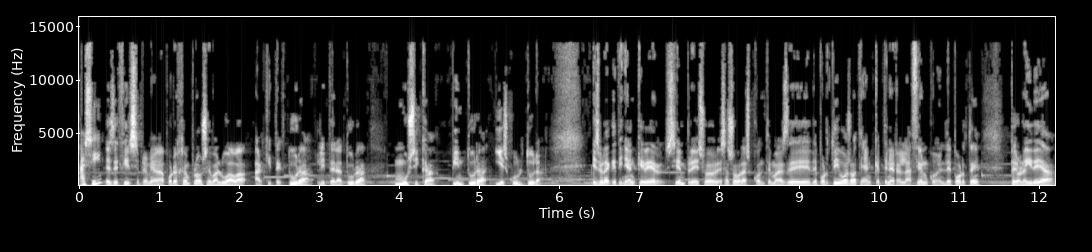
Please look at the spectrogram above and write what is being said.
¿Ah, sí? Es decir, se premiaba, por ejemplo, o se evaluaba arquitectura, literatura, música, pintura y escultura. Es verdad que tenían que ver siempre eso- esas obras con temas de- deportivos, ¿no? tenían que tener relación con el deporte, pero la idea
